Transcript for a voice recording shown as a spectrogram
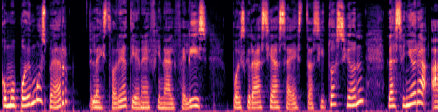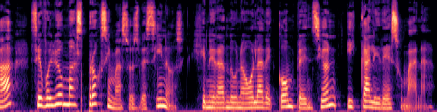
Como podemos ver, la historia tiene final feliz, pues gracias a esta situación, la señora A se volvió más próxima a sus vecinos, generando una ola de comprensión y calidez humana.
